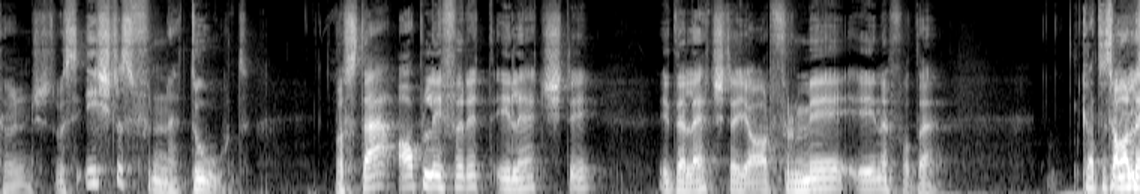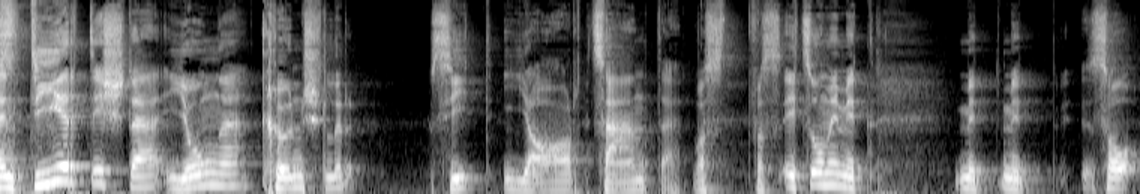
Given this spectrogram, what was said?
Kunst? Was ist das für ein Dude? Was der abliefert in, letzte, in den letzten Jahren, für mich einer von den talentiertesten jungen Künstler seit Jahrzehnten. Was, was jetzt um mit, mit, mit so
